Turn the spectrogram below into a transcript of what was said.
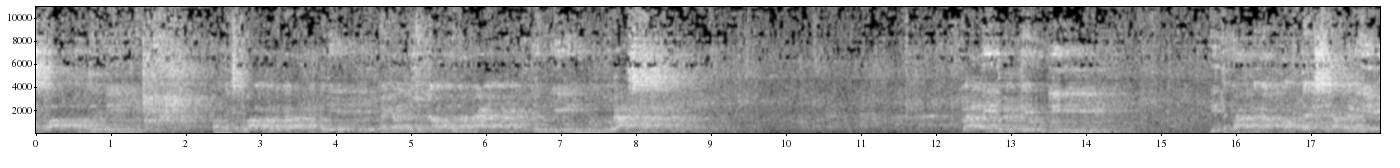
kontekstual teori kontekstual kalau di kalangan Katolik mereka lebih suka menggunakan teori ras. berarti berteologi di tengah-tengah konteks yang real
